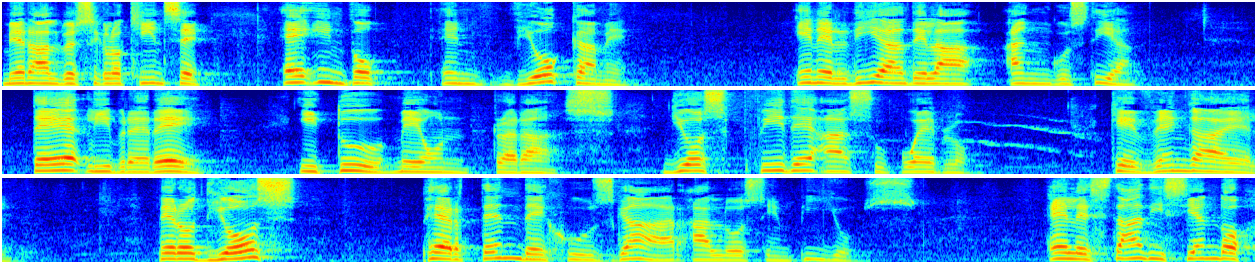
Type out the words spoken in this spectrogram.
Mira al versículo 15, e invócame en el día de la angustia, te libraré y tú me honrarás. Dios pide a su pueblo que venga a Él, pero Dios pretende juzgar a los impíos. Él está diciendo,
